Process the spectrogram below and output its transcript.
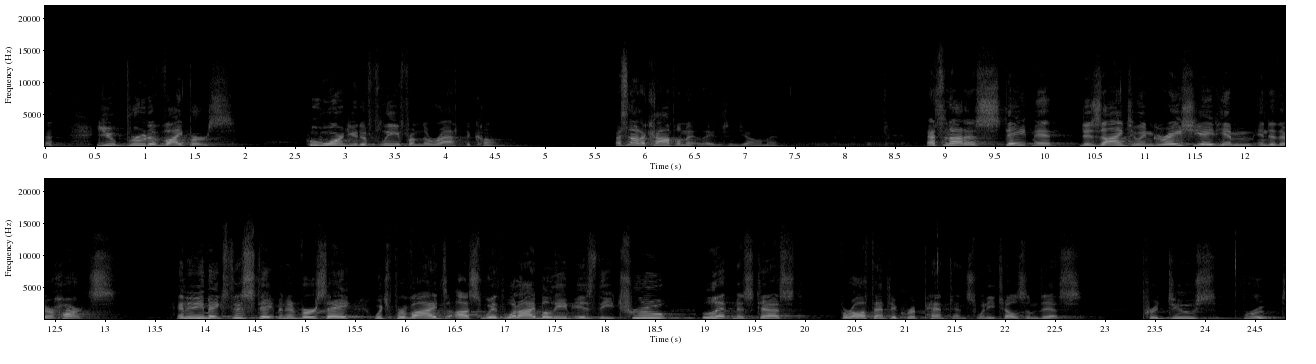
You brood of vipers, who warned you to flee from the wrath to come? That's not a compliment, ladies and gentlemen. That's not a statement designed to ingratiate him into their hearts. And then he makes this statement in verse 8, which provides us with what I believe is the true litmus test for authentic repentance when he tells them this produce fruit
